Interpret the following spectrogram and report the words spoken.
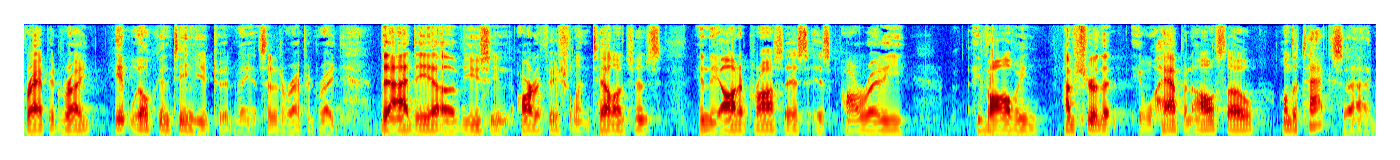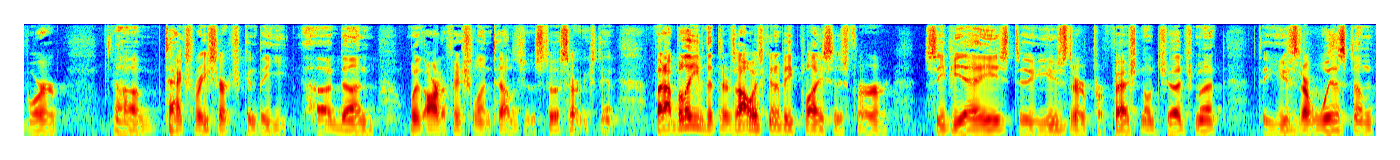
rapid rate. It will continue to advance at a rapid rate. The idea of using artificial intelligence in the audit process is already evolving. I'm sure that it will happen also on the tax side, where uh, tax research can be uh, done with artificial intelligence to a certain extent. But I believe that there's always going to be places for CPAs to use their professional judgment, to use their wisdom,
